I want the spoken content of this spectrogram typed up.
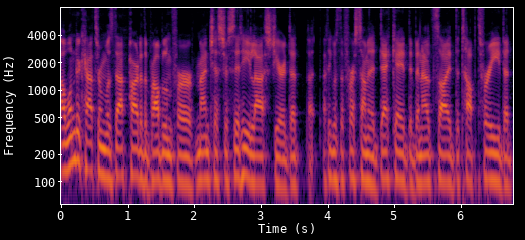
I wonder, Kathryn, was that part of the problem for Manchester City last year? That I think was the first time in a decade they've been outside the top three. That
